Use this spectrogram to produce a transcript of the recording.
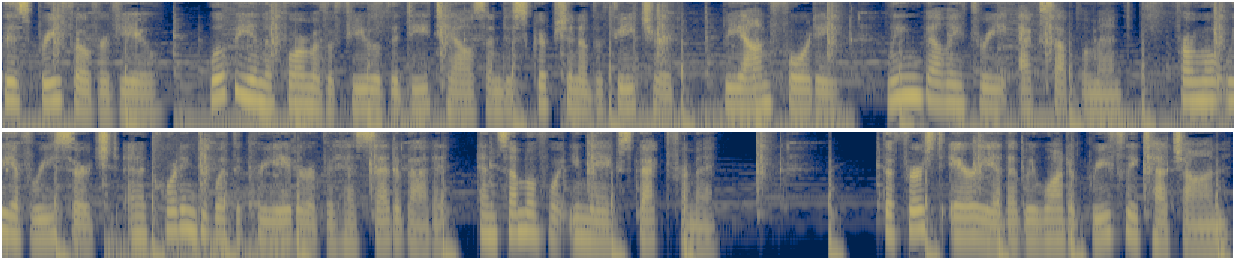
This brief overview will be in the form of a few of the details and description of the featured Beyond 40 Lean Belly 3X supplement, from what we have researched and according to what the creator of it has said about it, and some of what you may expect from it. The first area that we want to briefly touch on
